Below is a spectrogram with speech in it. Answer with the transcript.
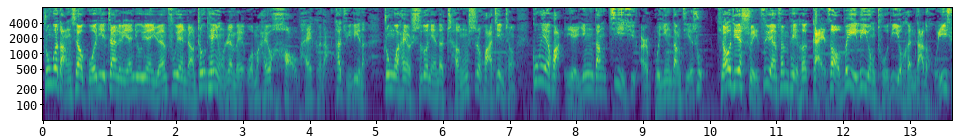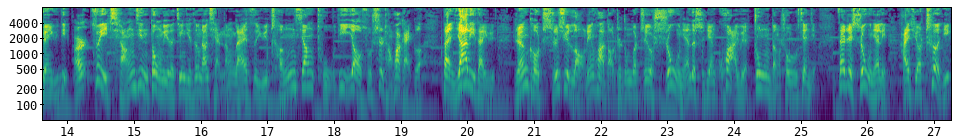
中国党校国际战略研究院原副院长周天勇认为，我们还有好牌可打。他举例呢，中国还有十多年的城市化进程，工业化也应当继续而不应当结束。调节水资源分配和改造未利用土地有很大的回旋余地。而最强劲动力的经济增长潜能来自于城乡土地要素市场化改革，但压力在于人口持续老龄化导致中国只有十五年的时间跨越中等收入陷阱。在这十五年里，还需要彻底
